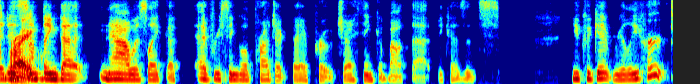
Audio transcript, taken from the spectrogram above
it is right. something that now is like a, every single project I approach, I think about that because it's you could get really hurt.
